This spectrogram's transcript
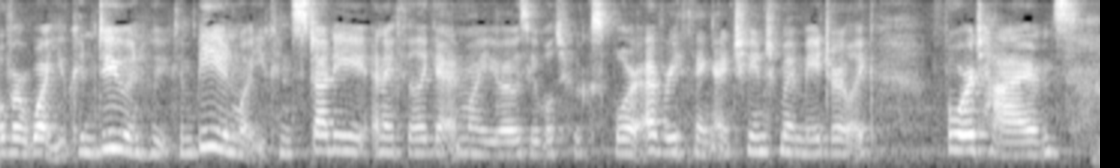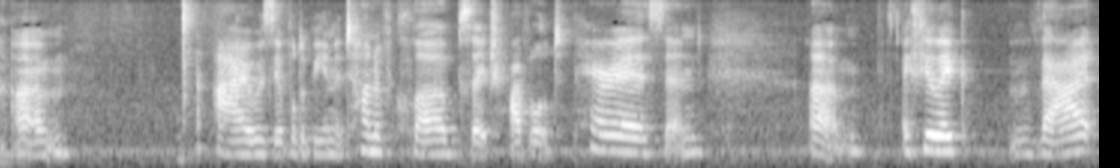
over what you can do and who you can be and what you can study. And I feel like at NYU I was able to explore everything. I changed my major like four times. Um, I was able to be in a ton of clubs. I traveled to Paris, and um, I feel like that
